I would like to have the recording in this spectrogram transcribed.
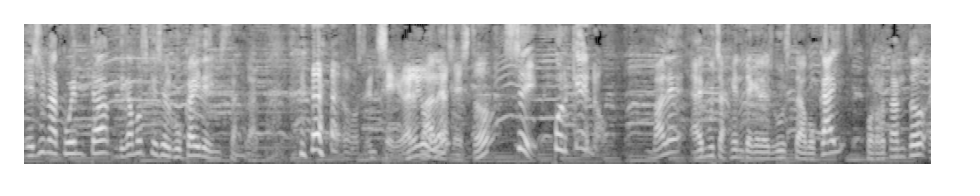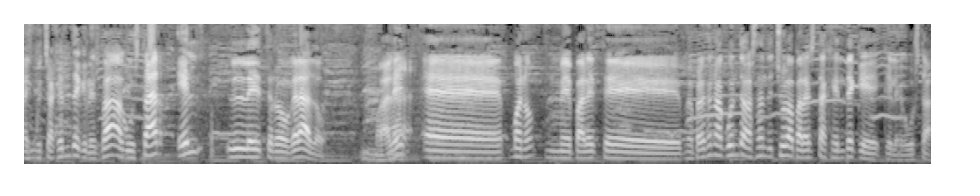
Es una cuenta, digamos que es el Bukai de Instagram. ¿En serio recomiendas ¿Vale? esto? Sí, ¿por qué no? ¿Vale? Hay mucha gente que les gusta Bukai, por lo tanto, hay mucha gente que les va a gustar el letrogrado. ¿Vale? Va. Eh, bueno, me parece me parece una cuenta bastante chula para esta gente que, que le gusta.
